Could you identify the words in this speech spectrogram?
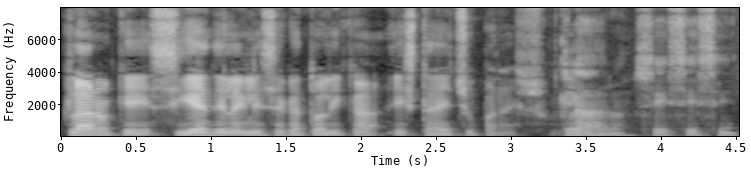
Claro que si es de la Iglesia Católica, está hecho para eso. Claro, sí, sí, sí.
